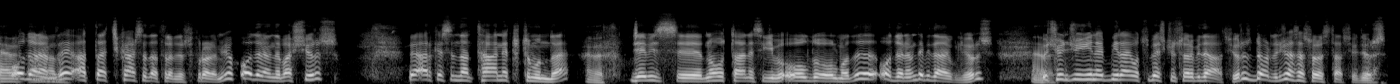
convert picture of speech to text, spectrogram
Evet, o dönemde anladım. hatta çıkarsa da atılabilir problem yok. O dönemde başlıyoruz. Ve arkasından tane tutumunda Evet. ceviz, e, nohut tanesi gibi olduğu olmadığı o dönemde bir daha uyguluyoruz. Evet. Üçüncüyü yine bir ay 35 gün sonra bir daha atıyoruz. Dördüncü hasat sonrası tavsiye ediyoruz.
